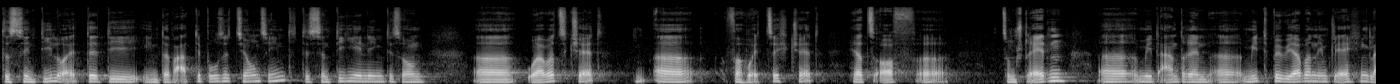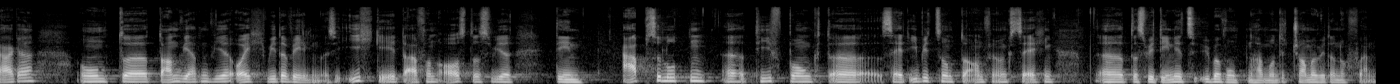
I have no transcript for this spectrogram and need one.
Das sind die Leute, die in der Warteposition sind. Das sind diejenigen, die sagen, äh, arbeitet gescheit, äh, verhält sich gescheit, hört auf äh, zum Streiten äh, mit anderen äh, Mitbewerbern im gleichen Lager und äh, dann werden wir euch wieder wählen. Also ich gehe davon aus, dass wir den absoluten äh, Tiefpunkt äh, seit Ibiza unter Anführungszeichen, dass wir den jetzt überwunden haben und jetzt schauen wir wieder nach vorn.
